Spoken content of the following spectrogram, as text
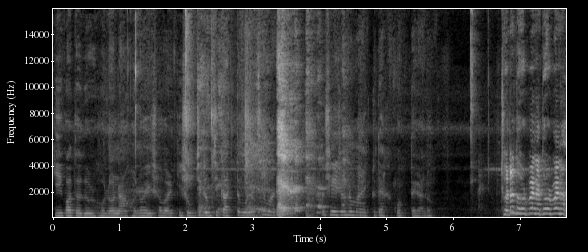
কি কত দূর হলো, না হলো, এইসব আর কি সবজি টবজি কাটতে বলেছে মাকে। তো সেই জন্য মা একটু দেখা করতে গেল। ছোট ধরবে না ধরবে না।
